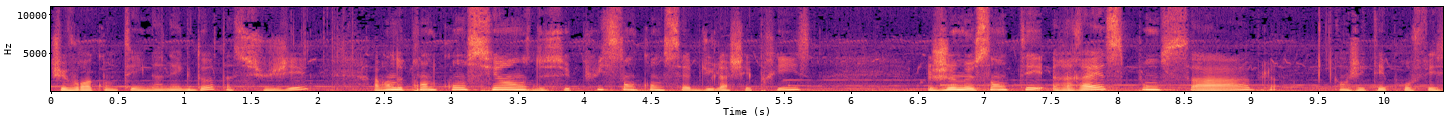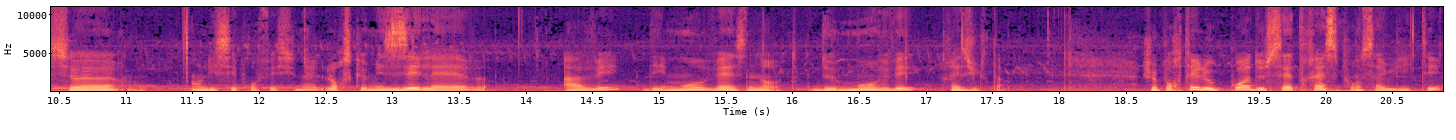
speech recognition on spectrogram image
Je vais vous raconter une anecdote à ce sujet. Avant de prendre conscience de ce puissant concept du lâcher-prise, je me sentais responsable quand j'étais professeur en lycée professionnel, lorsque mes élèves avaient des mauvaises notes, de mauvais résultats. Je portais le poids de cette responsabilité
